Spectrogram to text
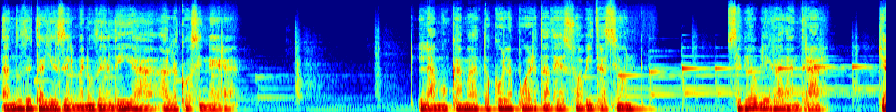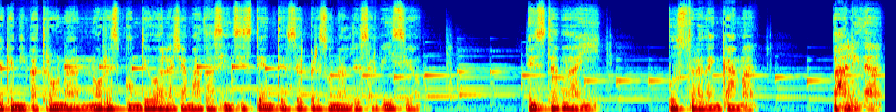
dando detalles del menú del día a la cocinera. La mucama tocó la puerta de su habitación. Se vio obligada a entrar ya que mi patrona no respondió a las llamadas insistentes del personal de servicio. Estaba ahí, postrada en cama, pálida,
